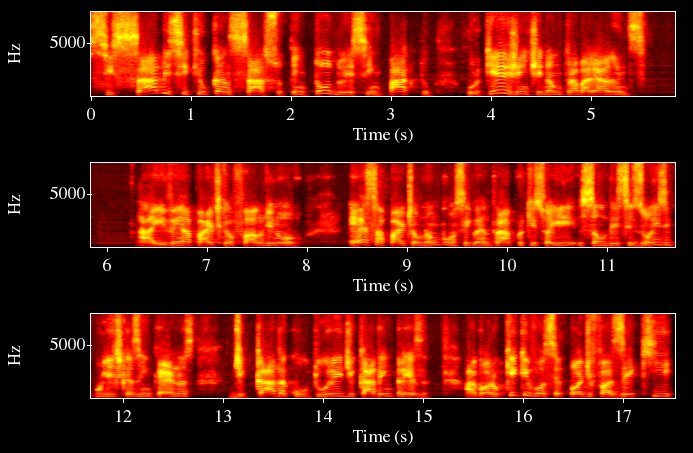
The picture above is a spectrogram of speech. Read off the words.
se sabe-se que o cansaço tem todo esse impacto, por que a gente não trabalhar antes? Aí vem a parte que eu falo de novo. Essa parte eu não consigo entrar porque isso aí são decisões e políticas internas de cada cultura e de cada empresa. Agora, o que, que você pode fazer que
